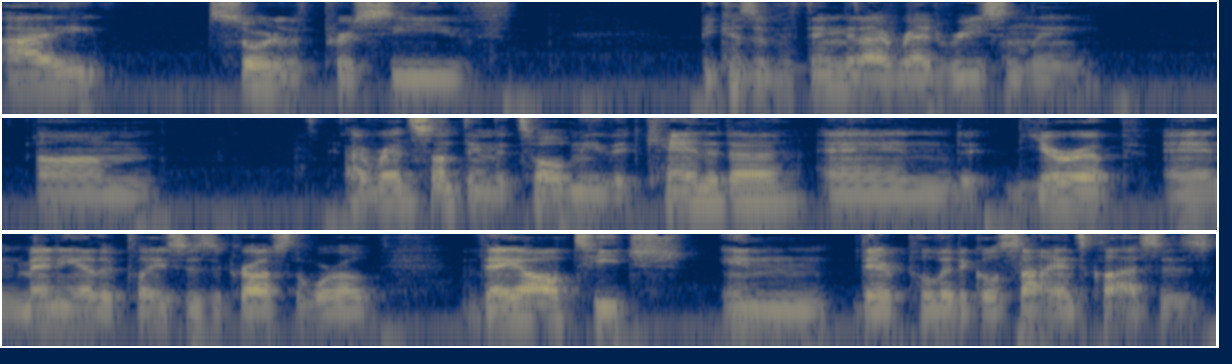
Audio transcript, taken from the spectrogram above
I sort of perceive because of a thing that I read recently. Um, I read something that told me that Canada and Europe and many other places across the world, they all teach in their political science classes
